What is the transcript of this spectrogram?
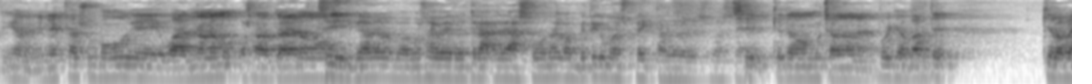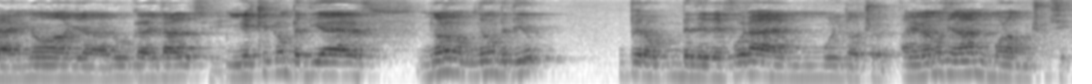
en esta supongo que igual no la hemos, o sea, todavía no... Sí, claro, vamos a ver otra, la segunda competición como espectadores. Va a ser. Sí, que tengo muchas ganas, porque aparte quiero ver a Ainhoa, quiero ver a Luca y tal. Sí. Y es que competía, eh, no lo no he competido, pero desde fuera es muy tocho. A mí me emocionaba, me mola mucho. Sí,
